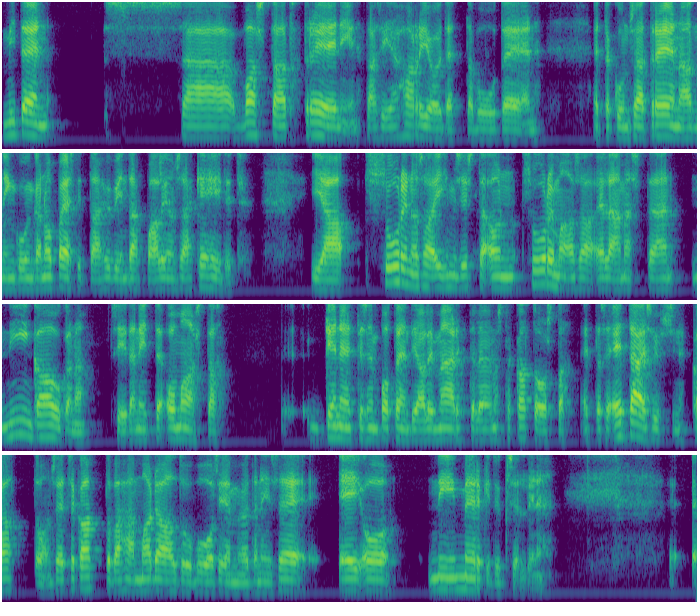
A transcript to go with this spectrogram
miten sä vastaat treeniin tai siihen harjoitettavuuteen, että kun sä treenaat, niin kuinka nopeasti tai hyvin tai paljon sä kehityt. Ja suurin osa ihmisistä on suurimman osa elämästään niin kaukana siitä niiden omasta geneettisen potentiaalin määrittelemästä katosta, että se etäisyys sinne kattoon, se, että se katto vähän madaltuu vuosien myötä, niin se ei ole niin merkityksellinen. E,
